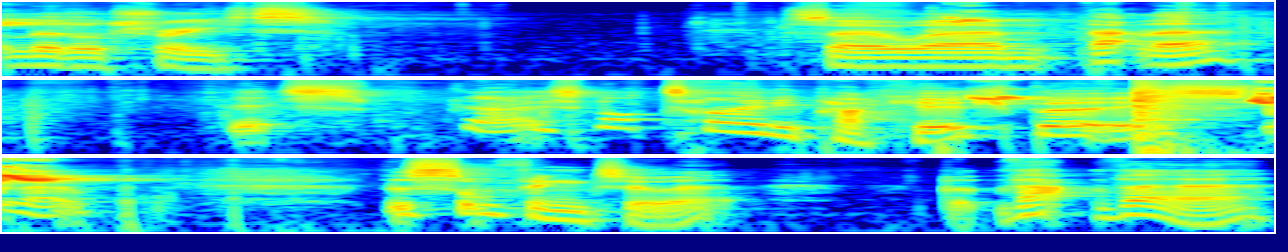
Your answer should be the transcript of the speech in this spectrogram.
a little treat. So um, that there, it's, yeah, it's not tiny package, but it's, you know, there's something to it. But that there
